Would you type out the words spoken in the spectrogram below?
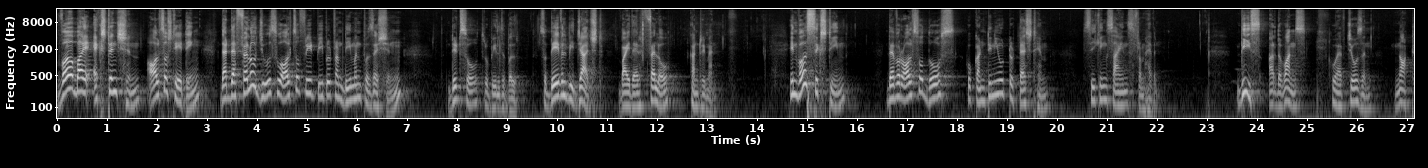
were by extension also stating that their fellow Jews who also freed people from demon possession did so through Beelzebul. So they will be judged by their fellow countrymen. In verse 16, there were also those who continued to test him, seeking signs from heaven. These are the ones who have chosen not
